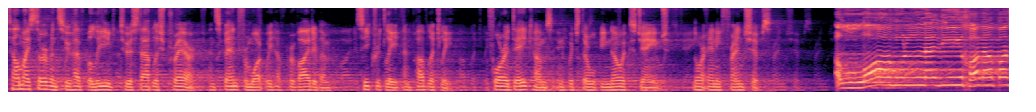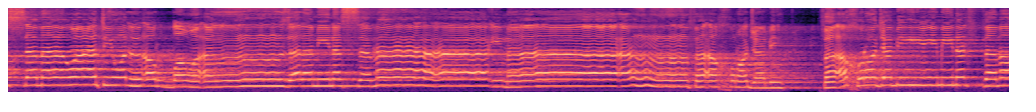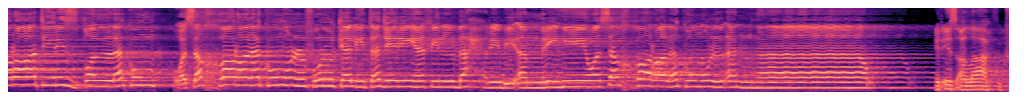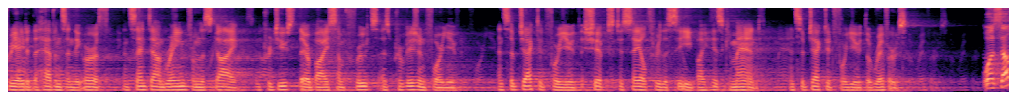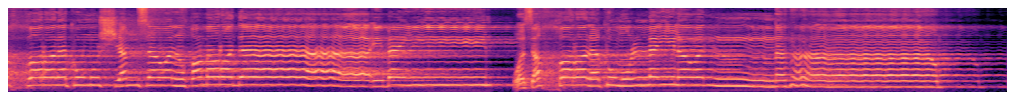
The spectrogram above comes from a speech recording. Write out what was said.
tell my servants who have believed to establish prayer and spend from what we have provided them, secretly and publicly, before a day comes in which there will be no exchange, nor any friendships. الله الذي خلق السماوات والأرض وأنزل من السماء ماء فأخرج به فأخرج به من الثمرات رزقا لكم وسخر لكم الفلك لتجري في البحر بأمره وسخر لكم الأنهار It is Allah who created the heavens and the earth and sent down rain from the sky and produced thereby some fruits as provision for you and subjected for you the ships to sail through the sea by His command and subjected for you the rivers. وسخر لكم الشمس والقمر دائبين وسخر لكم الليل والنهار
